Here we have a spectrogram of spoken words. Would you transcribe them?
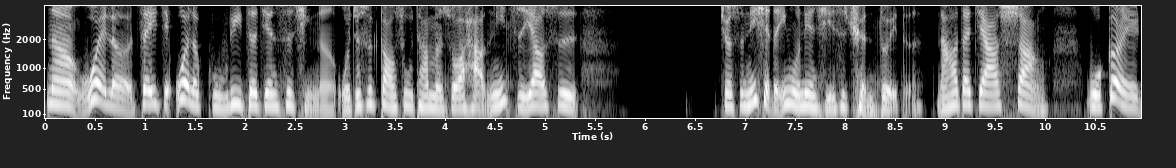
那为了这一件，为了鼓励这件事情呢，我就是告诉他们说，好，你只要是，就是你写的英文练习是全对的，然后再加上。我个人也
